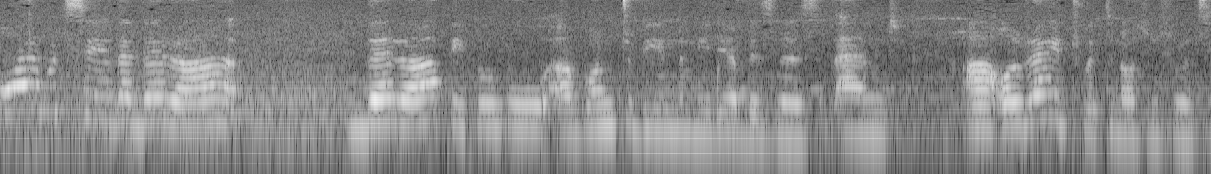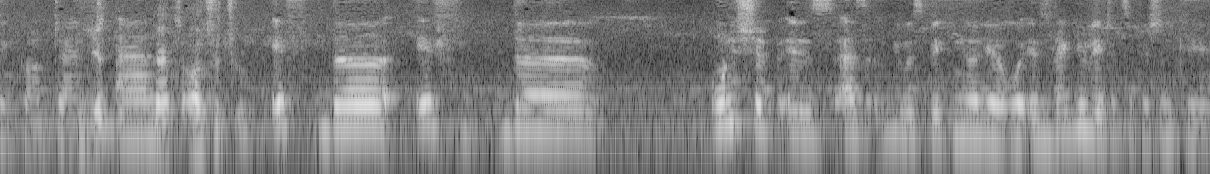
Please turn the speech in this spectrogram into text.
Or I would say that there are there are people who uh, want to be in the media business and are all right with not influencing content. and that's also true. if the if the ownership is, as we were speaking earlier, is regulated sufficiently,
